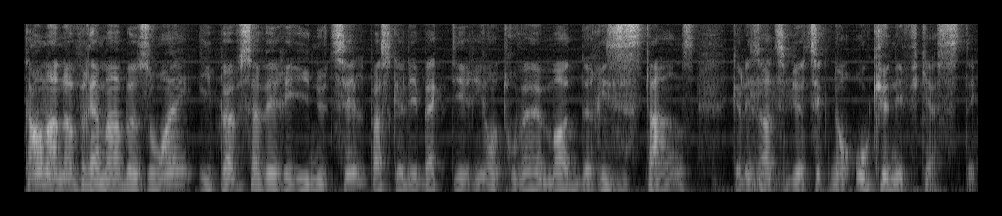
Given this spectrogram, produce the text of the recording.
quand on en a vraiment besoin, ils peuvent s'avérer inutiles parce que les bactéries ont trouvé un mode de résistance que les antibiotiques n'ont aucune efficacité.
